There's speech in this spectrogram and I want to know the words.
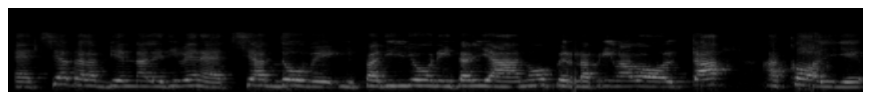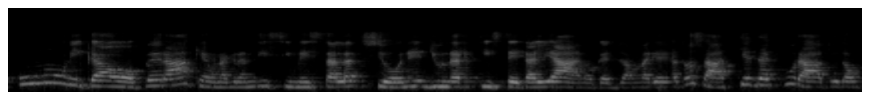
Venezia, dalla Biennale di Venezia, dove il padiglione italiano per la prima volta accoglie un'unica opera, che è una grandissima installazione di un artista italiano che è Gian Maria Tosatti ed è curato da un,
